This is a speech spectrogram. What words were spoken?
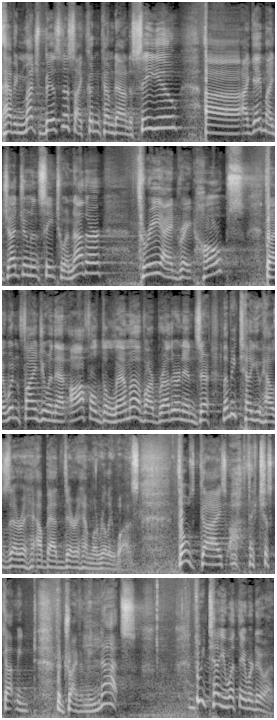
having much business. I couldn't come down to see you. Uh, I gave my judgment seat to another. Three, I had great hopes that I wouldn't find you in that awful dilemma of our brethren in Zer. Let me tell you how, Zerah, how bad Zarahemla really was. Those guys, oh, they just got me, they're driving me nuts. Let me tell you what they were doing.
